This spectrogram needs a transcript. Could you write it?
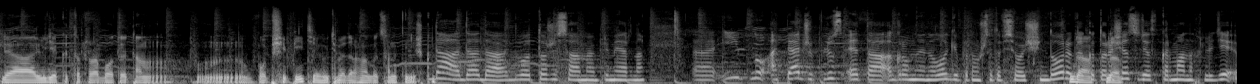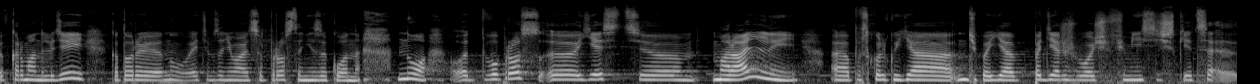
для людей, которые работают там в общепите, у тебя должна быть санкнижка. Да, да, да, вот то же самое примерно. Э, И, ну, опять же, плюс это огромные налоги, потому что это все очень дорого, Да, которые да. сейчас идет в карманах людей, в карманы людей, которые, ну, этим занимаются просто незаконно. Но вот вопрос э, есть э, моральный, э, поскольку я, ну, типа, я поддерживаю очень феминистические це-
